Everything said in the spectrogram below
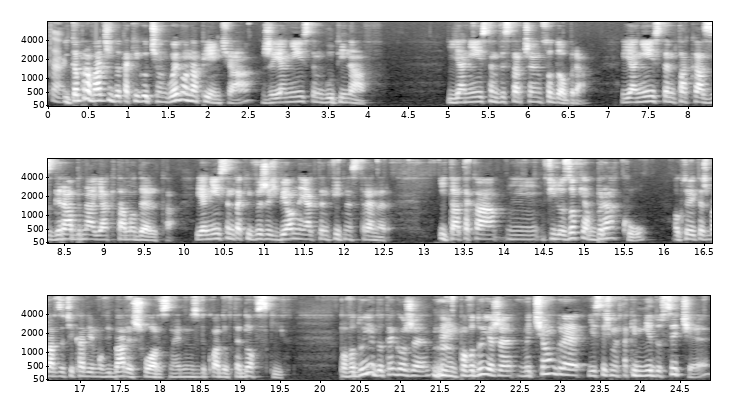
Tak. I to prowadzi do takiego ciągłego napięcia, że ja nie jestem good enough. Ja nie jestem wystarczająco dobra. Ja nie jestem taka zgrabna jak ta modelka. Ja nie jestem taki wyrzeźbiony jak ten fitness trener. I ta taka mm, filozofia braku, o której też bardzo ciekawie mówi Barry Schwartz na jednym z wykładów TEDowskich, powoduje do tego, że powoduje, że my ciągle jesteśmy w takim niedosycie,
